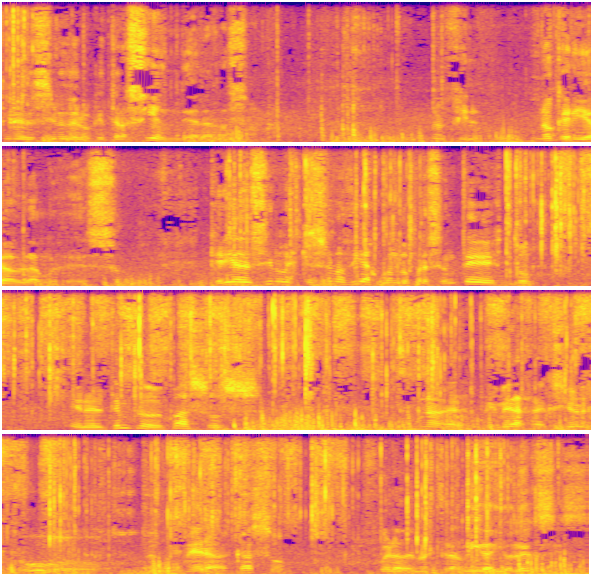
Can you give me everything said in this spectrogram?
quiere decir de lo que trasciende a la razón. En fin, no quería hablarles de eso. Quería decirles que hace unos días cuando presenté esto en el Templo de Pasos, una de las primeras reacciones que hubo, la primera acaso, fue la de nuestra amiga Iolexis,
